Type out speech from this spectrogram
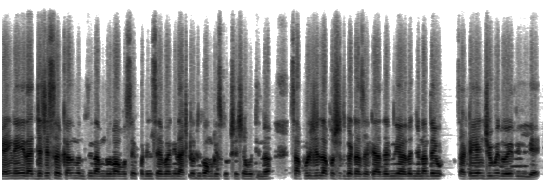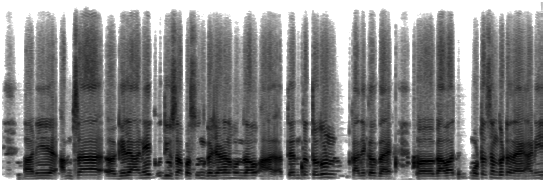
काही नाही राज्याचे सहकार मंत्री नामदार बाबासाहेब पाटील साहेबांनी राष्ट्रवादी काँग्रेस पक्षाच्या वतीनं सापोली जिल्हा परिषद गटासाठी आदरणीय रंजनाताई चाटे यांची उमेदवारी दिलेली आहे. आणि आमचा गेल्या अनेक दिवसापासून गजानन होऊन जाऊ अत्यंत तरुण कार्यकर्ता आहे. गावात मोठं संघटन आहे आणि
